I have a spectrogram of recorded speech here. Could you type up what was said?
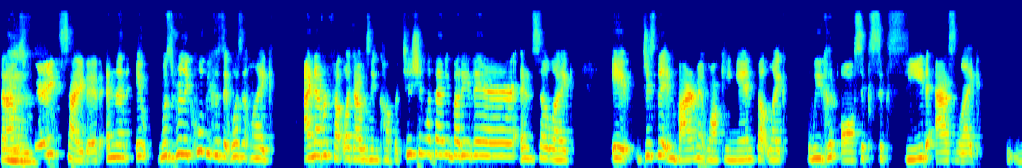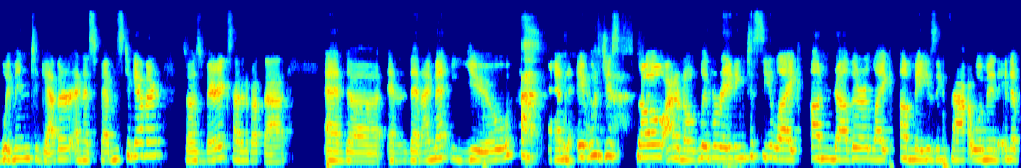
that I was mm. very excited. And then it was really cool because it wasn't like I never felt like I was in competition with anybody there. And so like it just the environment walking in felt like we could all su- succeed as like women together and as femmes together. So I was very excited about that. And uh and then I met you and it was just so I don't know liberating to see like another like amazing fat woman in a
